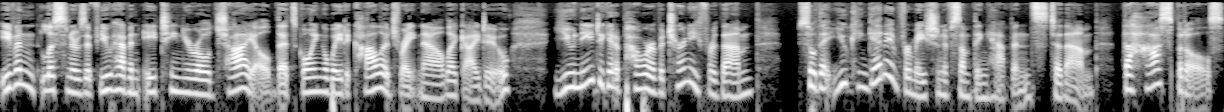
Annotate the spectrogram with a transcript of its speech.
even listeners, if you have an 18 year old child that's going away to college right now, like I do, you need to get a power of attorney for them so that you can get information if something happens to them. The hospitals,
